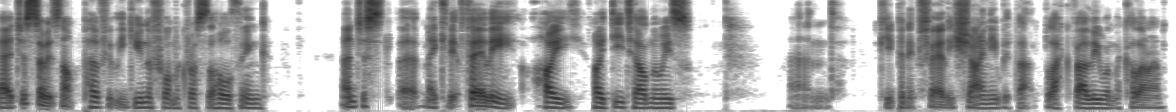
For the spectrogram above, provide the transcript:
uh, just so it's not perfectly uniform across the whole thing, and just uh, making it fairly high high detail noise, and keeping it fairly shiny with that black value on the color ramp.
